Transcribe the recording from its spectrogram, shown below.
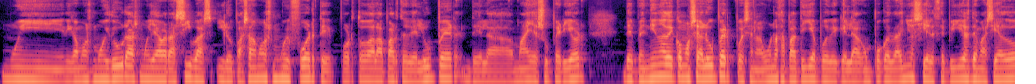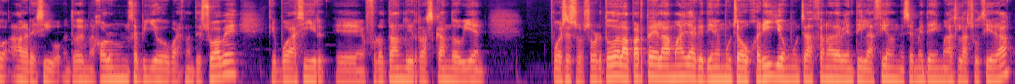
muy, digamos, muy duras, muy abrasivas y lo pasamos muy fuerte por toda la parte del upper, de la malla superior, dependiendo de cómo sea el upper, pues en alguna zapatilla puede que le haga un poco de daño si el cepillo es demasiado agresivo. Entonces mejor un cepillo bastante suave, que puedas ir eh, frotando y rascando bien pues eso, sobre todo la parte de la malla que tiene mucho agujerillo, mucha zona de ventilación donde se mete ahí más la suciedad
